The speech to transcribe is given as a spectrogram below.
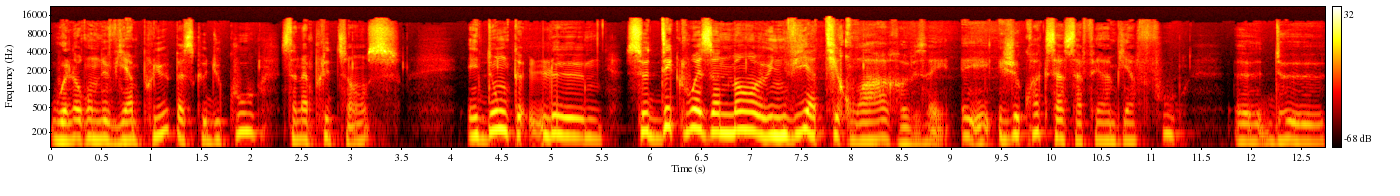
ou alors on ne vient plus parce que du coup, ça n'a plus de sens. Et donc, le, ce décloisonnement, une vie à tiroir, et, je crois que ça, ça fait un bien fou. Euh, de,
